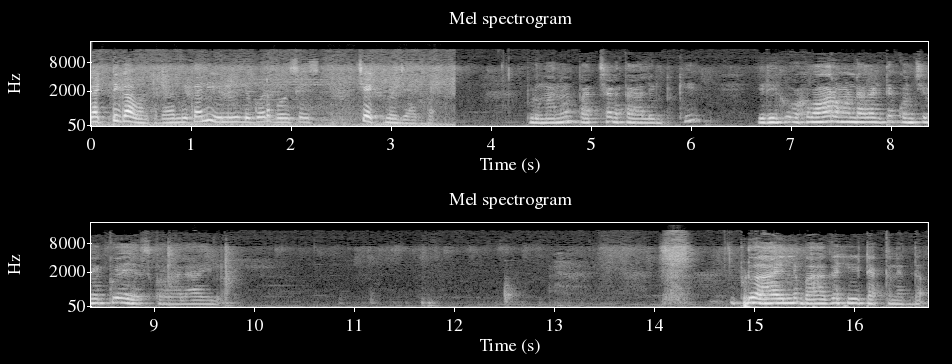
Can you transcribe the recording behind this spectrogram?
గట్టిగా ఉంటుంది. అందుకని ఈ నీళ్ళు కూడా పోసేసి చట్నీ చేద్దాం. ఇప్పుడు మనం పచ్చడి తాలింపుకి ఇది ఒక వారం ఉండాలంటే కొంచెం ఎక్కువే వేసుకోవాలి ఆయిల్. ఇప్పుడు ఆయిల్ని బాగా హీట్ ఎక్కనిద్దాం.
